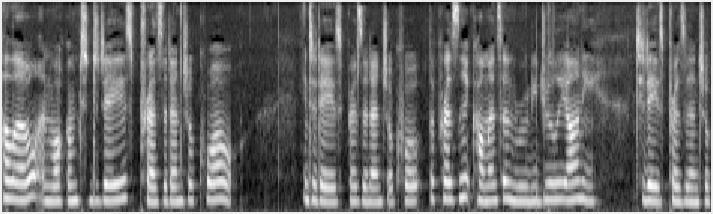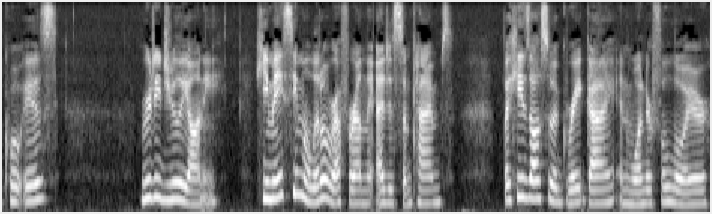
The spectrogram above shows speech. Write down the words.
Hello, and welcome to today's presidential quote. In today's presidential quote, the president comments on Rudy Giuliani. Today's presidential quote is Rudy Giuliani. He may seem a little rough around the edges sometimes, but he's also a great guy and wonderful lawyer.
